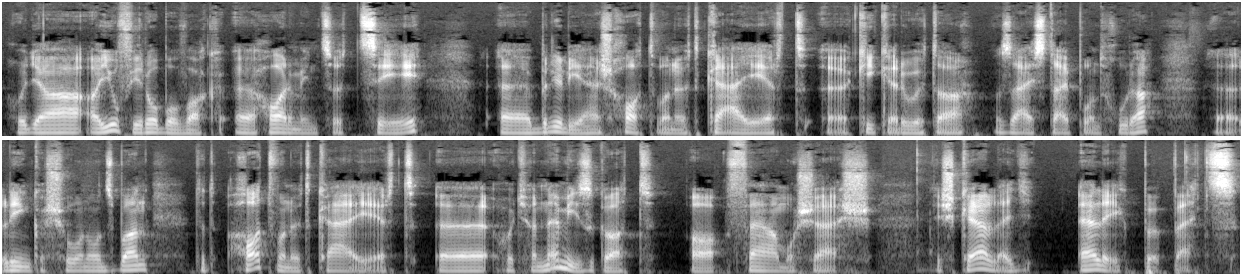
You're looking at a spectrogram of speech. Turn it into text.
hogy a, a Yufi Robovac ö, 35C ö, brilliáns 65K-ért ö, kikerült az iStyle.hu-ra, ö, link a show notes-ban, tehát 65K-ért, ö, hogyha nem izgat a felmosás, és kell egy elég pöpec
